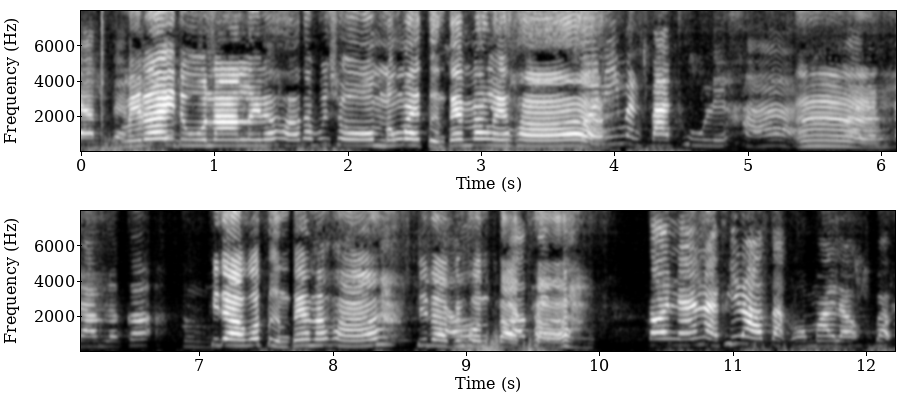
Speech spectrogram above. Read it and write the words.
ดำแต่ไม่ได้ดูนานเลยนะคะท่านผู้ชมน้องไม้ตื่นเต้นมากเลยค่ะ ตัวนี้เหมือนปลาทูเลยค่ะเออดำๆแล้วก็อืมพี่ดาวก็ตื่นเต้นนะคะ พี่ดาวเป็นคนตักค่ะ ตอนนั้นน่ะพี่เราตักออกมาแล้วแบบ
